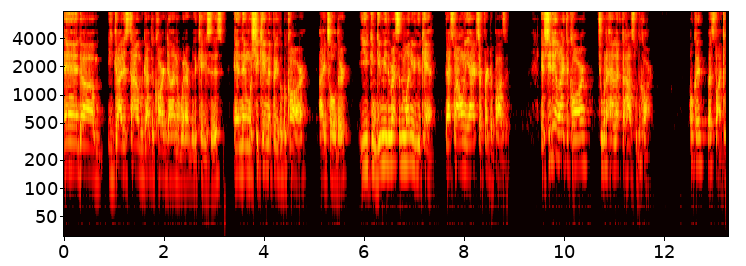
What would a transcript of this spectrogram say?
and um, he got his time. We got the car done, or whatever the case is. And then when she came and picked up the car, I told her, "You can give me the rest of the money, or you can't." That's why I only asked her for a deposit. If she didn't like the car, she wouldn't have left the house with the car. Okay, that's fine.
